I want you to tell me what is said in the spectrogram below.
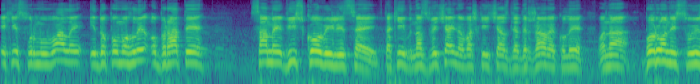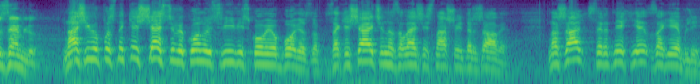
які сформували і допомогли обрати саме військовий ліцей в такий надзвичайно важкий час для держави, коли вона боронить свою землю. Наші випускники з виконують свій військовий обов'язок, захищаючи незалежність нашої держави. На жаль, серед них є загиблі.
